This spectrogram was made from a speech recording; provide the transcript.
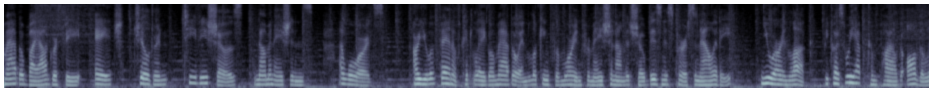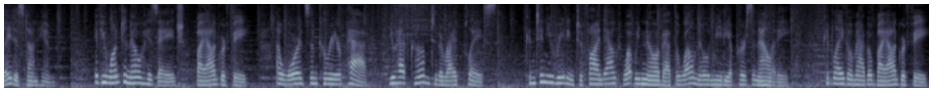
Maboe Biography, Age, Children, TV Shows, Nominations, Awards. Are you a fan of Katlego Maboe and looking for more information on the show business personality? You are in luck because we have compiled all the latest on him. If you want to know his age, biography, awards and career path, you have come to the right place. Continue reading to find out what we know about the well-known media personality. Katlego Maboe Biography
